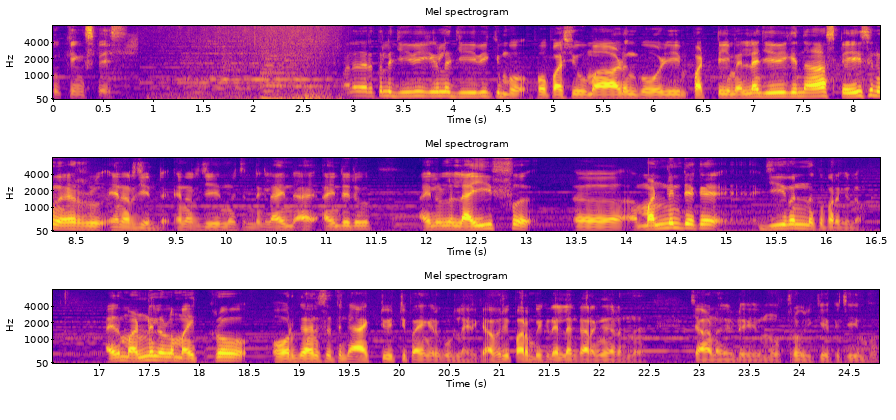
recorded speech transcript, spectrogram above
കുക്കിംഗ് സ്പേസ് പലതരത്തിലുള്ള ജീവികൾ ജീവിക്കുമ്പോൾ ഇപ്പോൾ പശുവും മാടും കോഴിയും പട്ടിയും എല്ലാം ജീവിക്കുന്ന ആ സ്പേസിന് വേറൊരു എനർജി ഉണ്ട്. എനർജി എന്ന് വെച്ചിട്ടുണ്ടെങ്കിൽ അതിന്റെ അതിന്റെ ഒരു അതിലുള്ള ലൈഫ് മണ്ണിന്റെയൊക്കെ ജീവൻ എന്നൊക്കെ പറയുമല്ലോ അതായത് മണ്ണിലുള്ള മൈക്രോ ഓർഗാനിസത്തിന്റെ ആക്ടിവിറ്റി ഭയങ്കര കൂടുതലായിരിക്കും. അവർ പറമ്പിക്കിടെ എല്ലാം കറങ്ങി നടന്ന് ചാണകം ഇടുകയും മൂത്രം ഒഴിക്കുകയൊക്കെ ചെയ്യുമ്പോൾ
